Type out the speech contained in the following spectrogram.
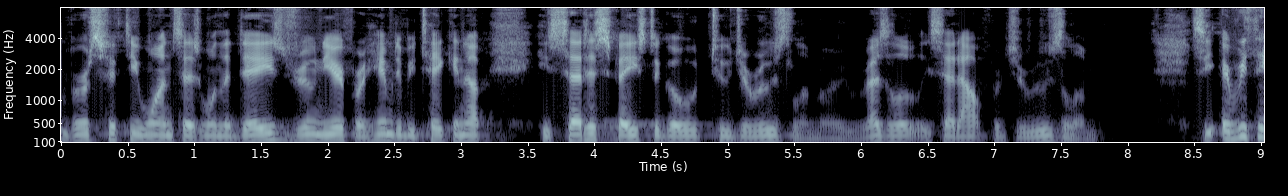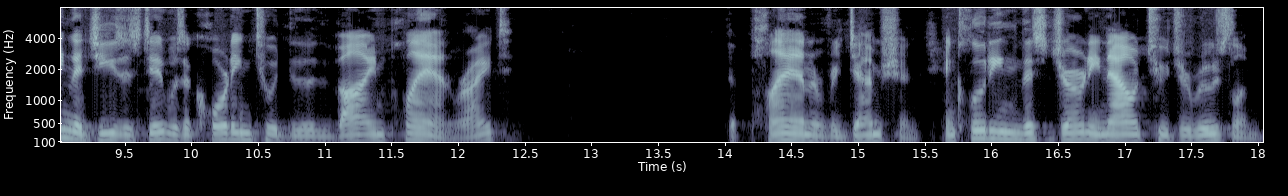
Verse 51 says, When the days drew near for him to be taken up, he set his face to go to Jerusalem, or he resolutely set out for Jerusalem. See, everything that Jesus did was according to a divine plan, right? The plan of redemption, including this journey now to Jerusalem.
